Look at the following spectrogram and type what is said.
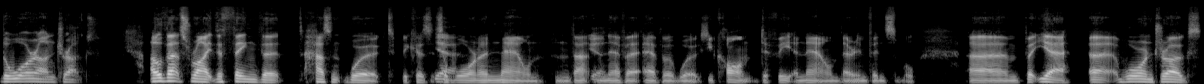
The war on drugs. Oh, that's right. The thing that hasn't worked because it's yeah. a war on a noun, and that yeah. never ever works. You can't defeat a noun; they're invincible. Um, but yeah, uh, war on drugs,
